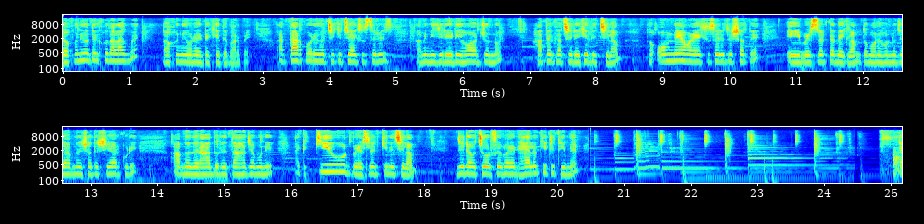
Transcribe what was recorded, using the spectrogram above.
যখনই ওদের ক্ষুধা লাগবে, তখনই ওরা এটা খেতে পারবে। আর তারপরে হচ্ছে কিছু অ্যাক্সেসরিজ আমি নিজে রেডি হওয়ার জন্য হাতের কাছে রেখে দিচ্ছিলাম। তো অমনে আমার অ্যাক্সেসরিজের সাথে এই ব্রেসলেটটা দেখলাম। তো মনে হলো যে আপনাদের সাথে শেয়ার করি। আপনাদের আদরে তাহাজামনির একটা কিউট ব্রেসলেট কিনেছিলাম যেটা হচ্ছে ওর ফেভারিট হ্যালো কিটি থিমের তো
